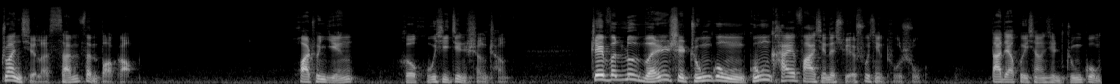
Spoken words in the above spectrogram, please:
撰写了三份报告。华春莹和胡锡进声称，这份论文是中共公开发行的学术性图书。大家会相信中共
